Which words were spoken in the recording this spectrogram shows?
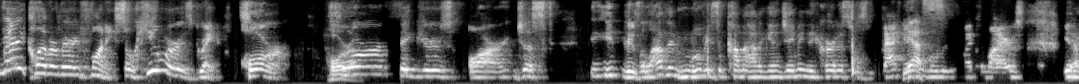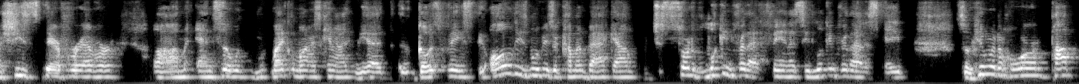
very clever, very funny. So humor is great. Horror, horror, horror figures are just. There's a lot of movies that come out again. Jamie Lee Curtis was back in the movie with Michael Myers. You know, she's there forever. Um, and so Michael Myers came out. We had Ghostface. All of these movies are coming back out, just sort of looking for that fantasy, looking for that escape. So humor to horror, pop,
